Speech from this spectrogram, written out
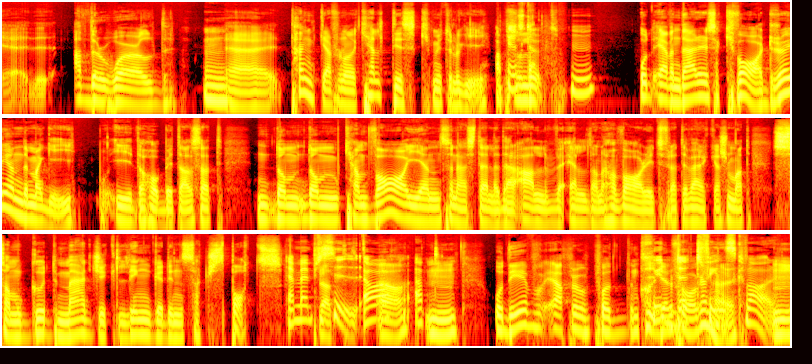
eh, otherworld Mm. eh, tankar från någon keltisk mytologi. Absolut. Mm. Och även där är det så kvardröjande magi i The Hobbit. Alltså att de, de kan vara i en sån här ställe där alveldarna har varit för att det verkar som att some good magic lingered in such spots. Ja, men För att- precis. Ja, att mm. Och det är apropå den tidigare skyddet frågan finns här. kvar. Mm.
